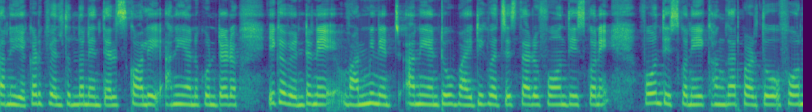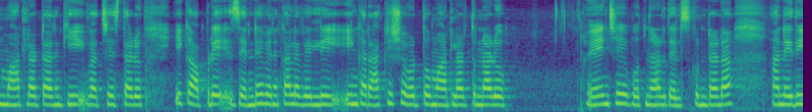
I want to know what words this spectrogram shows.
తను ఎక్కడికి వెళ్తుందో నేను తెలుసుకోవాలి అని అనుకుంటాడు. ఇక వెంటనే వన్ మినిట్ అని అంటూ బయటికి వచ్చేస్తాడు ఫోన్ తీసుకొని. ఫోన్ తీసుకొని కంగారు పడుతూ ఫోన్ మాట్లాడటానికి వచ్చేస్తాడు. ఇక అప్పుడే జెండే వెనకాల వెళ్ళి ఇంకా రాకేష్ ఎవరితో మాట్లాడుతున్నాడు? ఏం చేయబోతున్నాడో తెలుసుకుంటాడా అనేది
